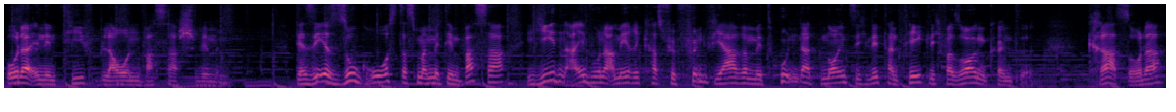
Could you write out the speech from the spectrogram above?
oder in dem tiefblauen Wasser schwimmen. Der See ist so groß, dass man mit dem Wasser jeden Einwohner Amerikas für fünf Jahre mit 190 Litern täglich versorgen könnte. Krass, oder?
